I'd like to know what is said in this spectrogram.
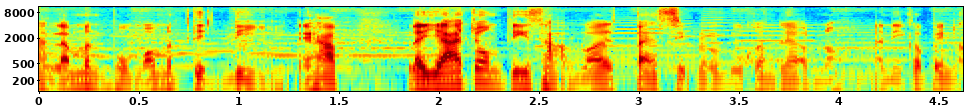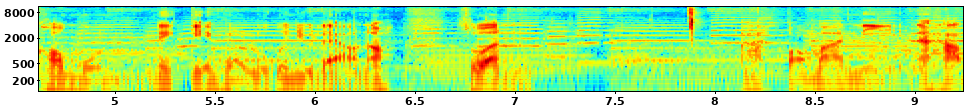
ะแล้วมันผมว่ามันติดดีนะครับระยะโจมตี 380 เรารู้กันแล้วเนาะอันนี้ก็เป็นข้อมูลในเกมที่เรารู้กันอยู่แล้วเนาะส่วนอะประมาณนี้นะครับ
